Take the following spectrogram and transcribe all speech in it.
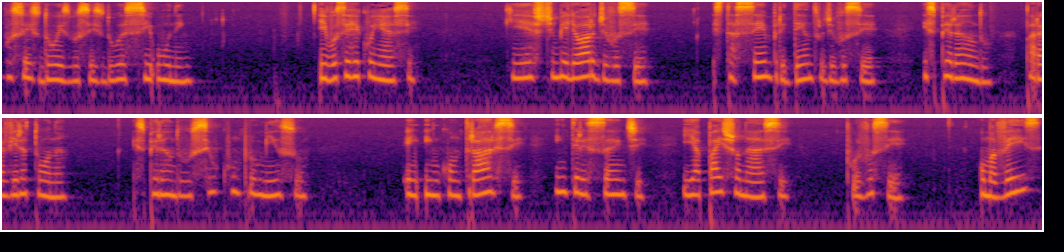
vocês dois, vocês duas se unem e você reconhece que este melhor de você está sempre dentro de você, esperando para vir à tona, esperando o seu compromisso em encontrar-se interessante e apaixonar-se por você. Uma vez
